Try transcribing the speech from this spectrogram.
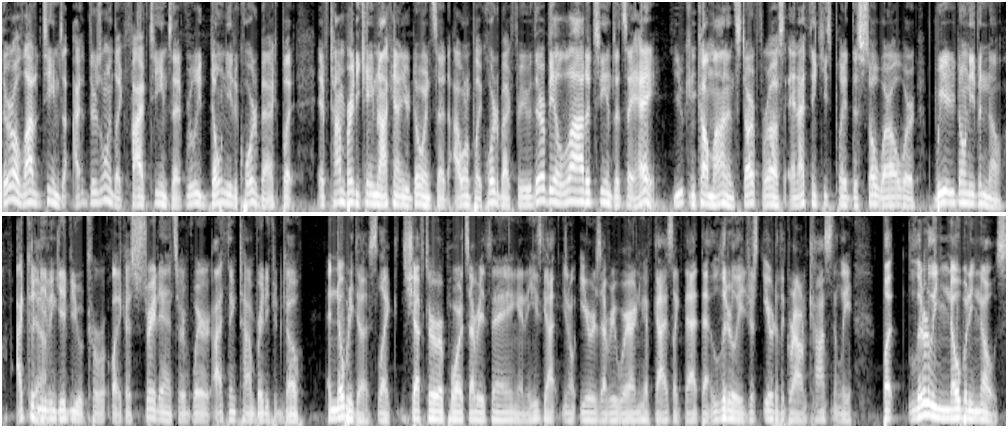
there are a lot of teams. I, there's only like five teams that really don't need a quarterback. But if Tom Brady came knocking on your door and said, "I want to play quarterback for you," there'll be a lot of teams that say, "Hey, you can come on and start for us." And I think he's played this so well where we don't even know. I couldn't Yeah. even give you a like a straight answer of where I think Tom Brady could go. and nobody does. Like Schefter reports everything, and he's got you know ears everywhere, and you have guys like that that literally just ear to the ground constantly. But literally nobody knows.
